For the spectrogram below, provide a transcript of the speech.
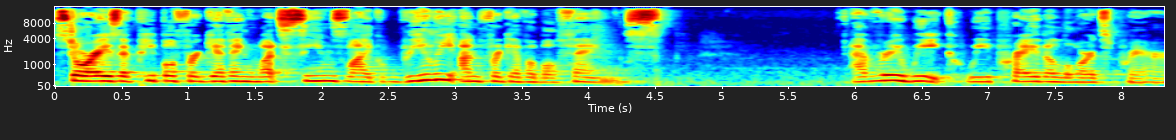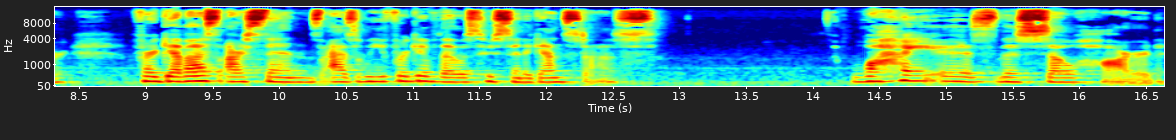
stories of people forgiving what seems like really unforgivable things. Every week we pray the Lord's Prayer Forgive us our sins as we forgive those who sin against us. Why is this so hard?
